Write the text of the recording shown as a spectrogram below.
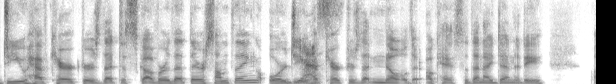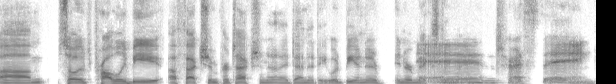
Do you have characters that discover that they're something, or do you yes. have characters that know they're okay? So then identity. Um, so it'd probably be affection, protection, and identity would be inter- intermixed. Interesting. In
